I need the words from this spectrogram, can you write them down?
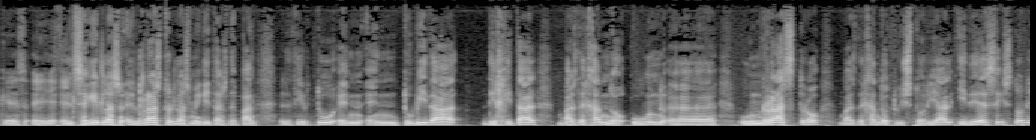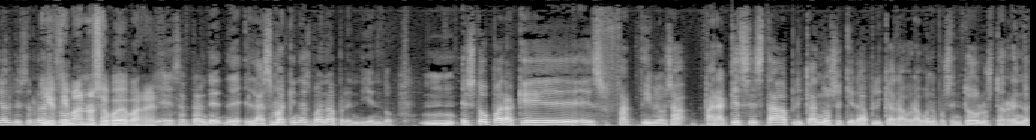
que es eh, el seguir las- el rastro y las miguitas de pan. Es decir, tú en tu vida digital vas dejando un, eh, un rastro, vas dejando tu historial y de ese historial, de ese rastro... Y encima no se puede barrer. Exactamente, eh, las máquinas van aprendiendo. Mm, ¿Esto para qué es factible? O sea, ¿para qué se está aplicando o se quiere aplicar ahora? Bueno, pues en todos los terrenos.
